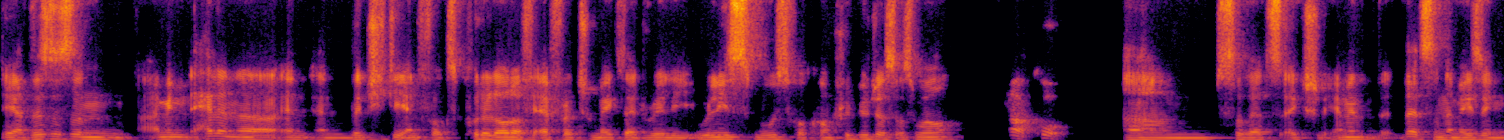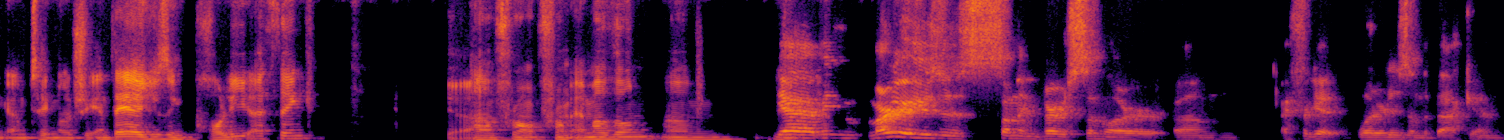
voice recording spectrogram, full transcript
Yeah, this is an, I mean, Helena and, and the GTN folks put a lot of effort to make that really, really smooth for contributors as well. Oh, cool. Um, so that's actually, I mean, that's an amazing um, technology and they are using Polly, I think, yeah. um, from, from Amazon. Um, Yeah, I mean, Mario uses something very similar. Um, I forget what it is on the back end.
